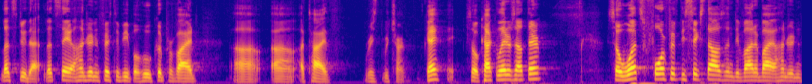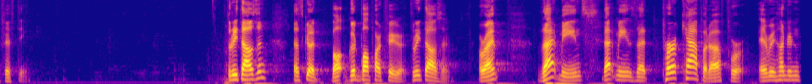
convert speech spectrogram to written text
let's do that. Let's say 150 people who could provide uh, uh, a tithe re- return. Okay? So calculators out there? So what's 456,000 divided by 150? 3,000? That's good. Ball, good ballpark figure. 3,000. All right? That means that means that per capita for every 100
